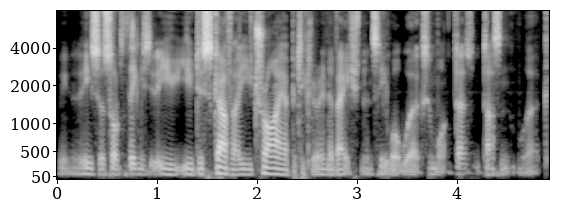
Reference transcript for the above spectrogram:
these are sort of things that you, you discover. You try a particular innovation and see what works and what does, doesn't work.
